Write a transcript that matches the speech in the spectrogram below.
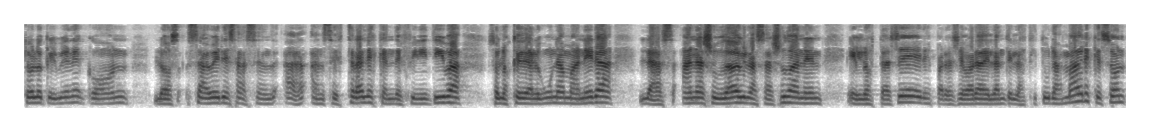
todo lo que viene con los saberes ancestrales que en definitiva son los que de alguna manera las han ayudado y las ayudan en, en los talleres para llevar adelante las titulas madres, que son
